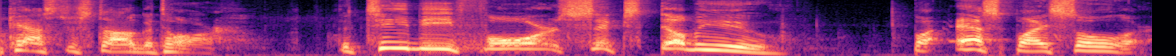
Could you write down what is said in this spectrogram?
Telecaster style guitar. The TB46W by S by Solar.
